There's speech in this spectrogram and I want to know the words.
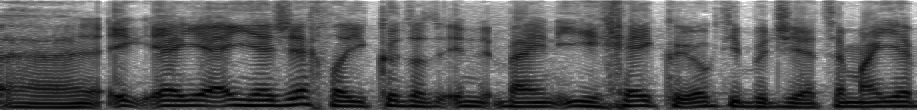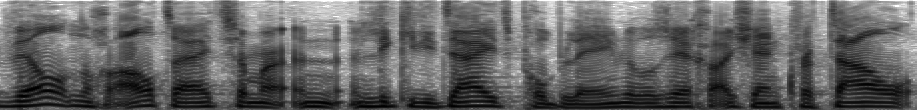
Uh, ik, ja, jij, zegt wel, je kunt dat in, bij een ING kun je ook die budgetten, maar je hebt wel nog altijd zeg maar, een liquiditeitsprobleem. Dat wil zeggen, als je een kwartaal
